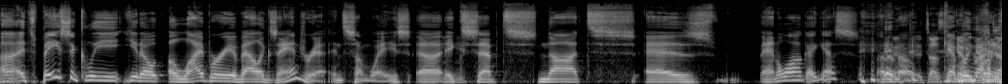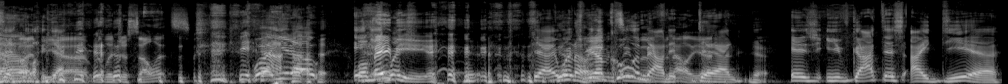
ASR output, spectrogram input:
Uh, it's basically, you know, a Library of Alexandria in some ways, uh, except not as analog, I guess. I don't know. It doesn't Can't get believe burned down now- by uh, religious zealots. Well, you know, well, it- maybe. what's- yeah, what's know. We really haven't cool seen the about it, yet. Dan, Yeah. is you've got this idea,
